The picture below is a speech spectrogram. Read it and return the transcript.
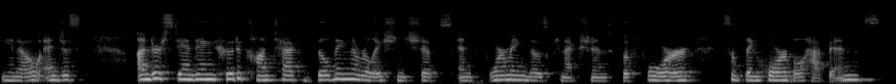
you know, and just understanding who to contact, building the relationships and forming those connections before something horrible happens.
